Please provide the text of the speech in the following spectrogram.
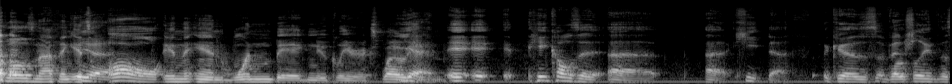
equals nothing. It's Yeah. all in the end one big nuclear Yeah, explosion. it, it, it, he calls it uh, uh, heat death because eventually the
